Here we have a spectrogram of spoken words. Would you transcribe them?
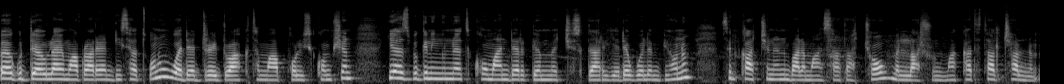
በጉዳዩ ላይ ማብራሪያ እንዲሰጡን ወደ ድሬዳዋ ከተማ ፖሊስ ኮሚሽን የህዝብ ግንኙነት ኮማንደር ገመችስ ጋር የደወልን ቢሆንም ስልካችንን ባለማንሳታቸው ምላሹን ማካተት አልቻልንም።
